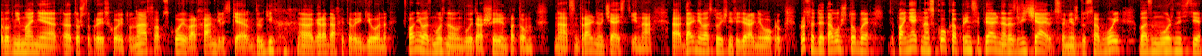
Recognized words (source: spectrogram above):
во внимание э, то, что происходит у нас, в Обской, в Архангельске, в других э, городах этого региона, Вполне возможно, он будет расширен потом на центральную часть и на э, Дальневосточный федеральный округ. Просто для того, чтобы понять, насколько принципиально различаются между собой возможности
